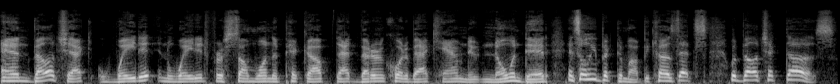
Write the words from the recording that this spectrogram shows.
And Belichick waited and waited for someone to pick up that veteran quarterback, Cam Newton. No one did. And so he picked him up because that's what Belichick does.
